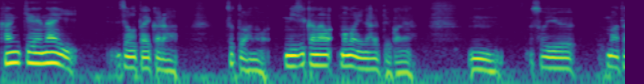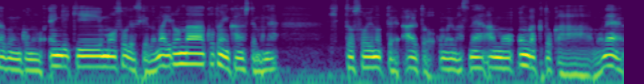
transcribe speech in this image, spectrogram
関係ない状態からちょっとあの身近なものになるというかね、うん、そういうまあ多分この演劇もそうですけど、まあ、いろんなことに関してもねきっとそういうのってあると思いますね。あの音楽とかもね、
